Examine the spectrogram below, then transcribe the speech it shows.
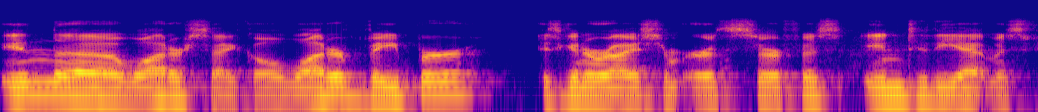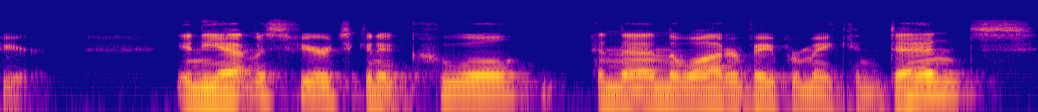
in the water cycle, water vapor is going to rise from Earth's surface into the atmosphere. In the atmosphere, it's going to cool, and then the water vapor may condense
